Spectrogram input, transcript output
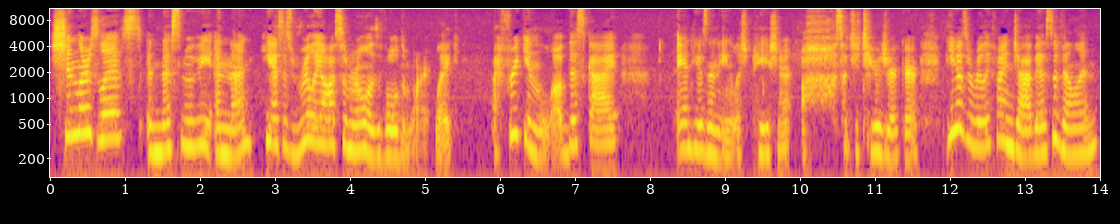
Schindler's List in this movie, and then he has this really awesome role as Voldemort. Like, I freaking love this guy. And he was The English Patient. Oh, such a tearjerker. He does a really fine job as the villain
